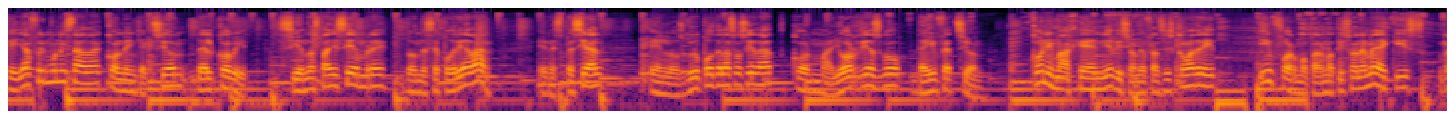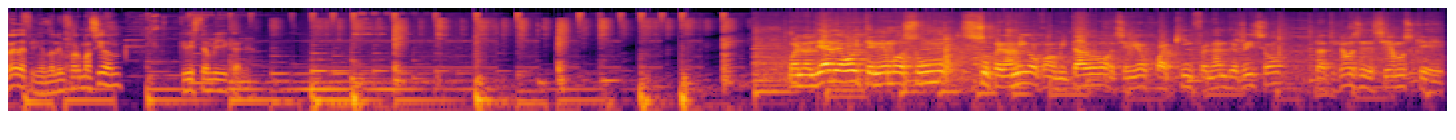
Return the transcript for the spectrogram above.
que ya fue inmunizada con la inyección del COVID, siendo hasta diciembre donde se podría dar, en especial en los grupos de la sociedad con mayor riesgo de infección. Con imagen y edición de Francisco Madrid, informo para Notizón MX, redefiniendo la información, Cristian Villicaña. Bueno, el día de hoy tenemos un super amigo como invitado, el señor Joaquín Fernández Rizo. Platicamos y decíamos que,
